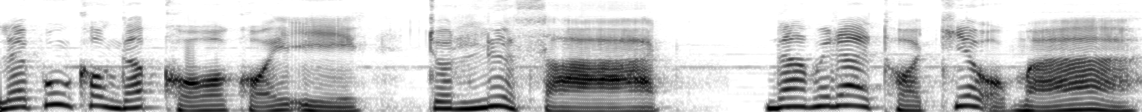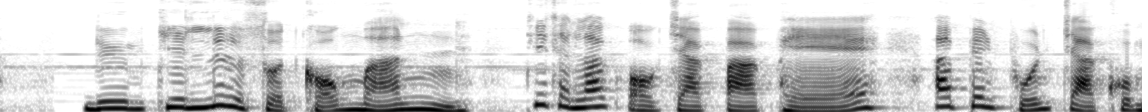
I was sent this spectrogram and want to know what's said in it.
และพุ่งเข้างับคอของไอเอกจนเลือดสาด นางไม่ได้ถอดเขี้ยวออกมา ดื่มกินเลือดสดของมัน ที่ทะลักออกจากปากแผลอันเป็นผลจากคม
